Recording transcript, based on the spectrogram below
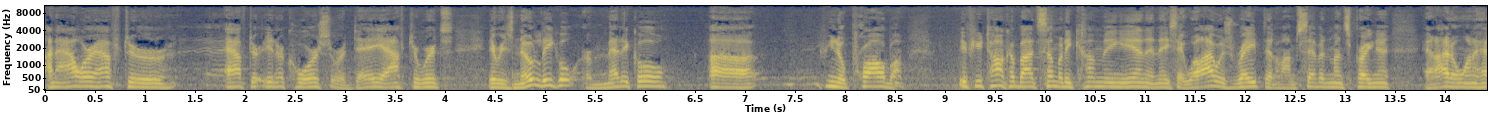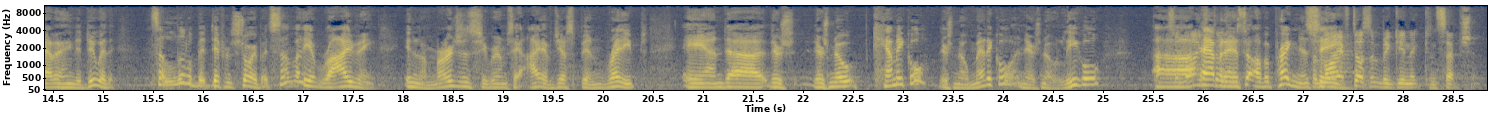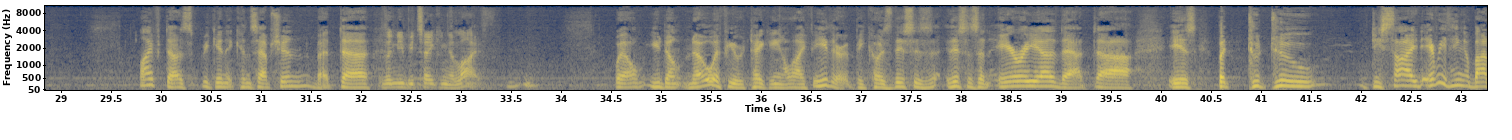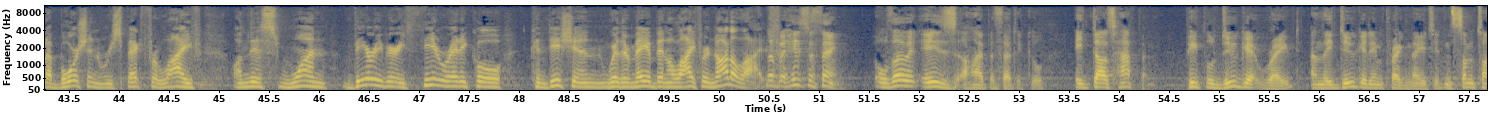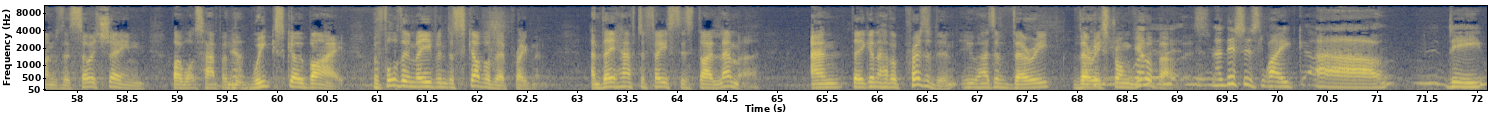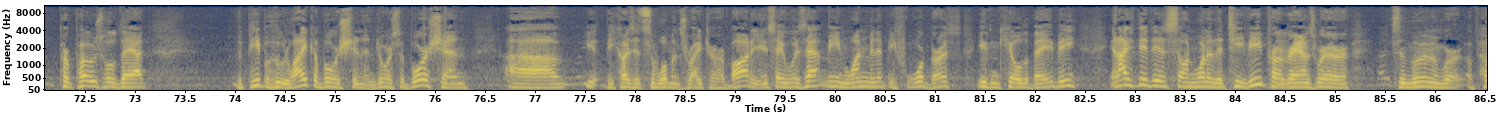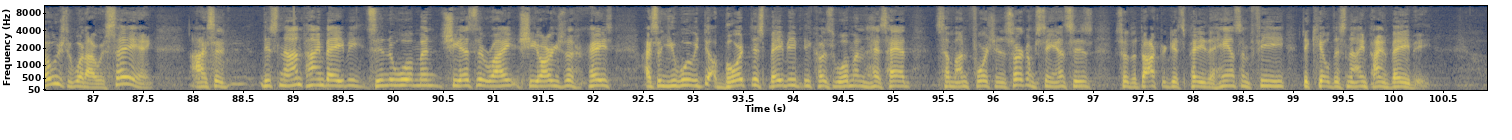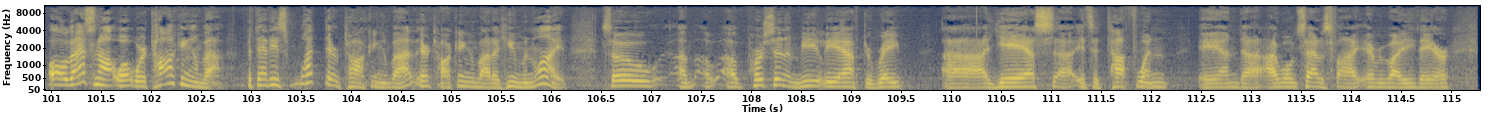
an hour after after intercourse or a day afterwards, there is no legal or medical uh, you know problem. If you talk about somebody coming in and they say, "Well, I was raped and I'm seven months pregnant and I don't want to have anything to do with it," it's a little bit different story. But somebody arriving in an emergency room say, "I have just been raped," and uh, there's there's no chemical, there's no medical, and there's no legal uh, so evidence of a pregnancy. So life doesn't begin at conception. Life does begin at conception, but uh, then you'd be taking a life. Well, you don't know if you're taking a life either, because this is this is an area that uh, is. But to to decide everything about abortion and respect for life on this one very very theoretical condition where there may have been a life or not a life. No, but here's the thing. Although it is a hypothetical, it does happen people do get raped and they do get impregnated, and sometimes they're so ashamed by what's happened yeah. that weeks go by before they may even discover they're pregnant. And they have to face this dilemma, and they're going to have a president who has a very, very okay, strong view well, about this. Now, this is like uh, the proposal that the people who like abortion endorse abortion uh, because it's the woman's right to her body. You say, well, does that mean one minute before birth you can kill the baby? And I did this on one of the TV programs where some women were opposed to what I was saying. I said, this non-time baby, it's in the woman, she has the right, she argues her case. I said, you would abort this baby because the woman has had some unfortunate circumstances, so the doctor gets paid a handsome fee to kill this nine-pound baby. Oh, that's not what we're talking about. But that is what they're talking about. They're talking about a human life. So um, a, a, person immediately after rape, uh, yes, uh, it's a tough one, and uh, I won't satisfy everybody there.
